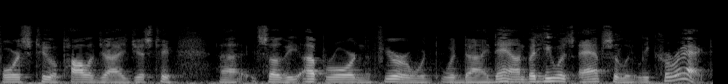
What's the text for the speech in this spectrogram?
forced to apologize just to, uh, so the uproar and the furor would would die down. But he was absolutely correct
